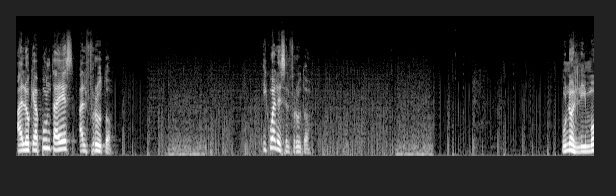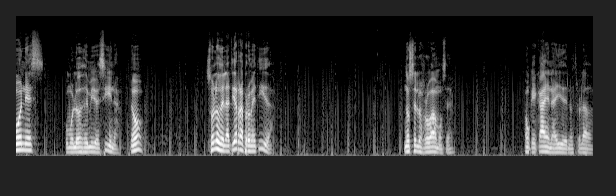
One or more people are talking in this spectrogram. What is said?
a lo que apunta es al fruto. ¿Y cuál es el fruto? Unos limones como los de mi vecina, ¿no? Son los de la tierra prometida. No se los robamos, ¿eh? aunque caen ahí de nuestro lado.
